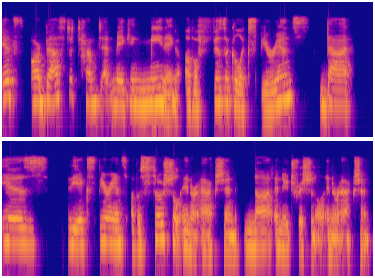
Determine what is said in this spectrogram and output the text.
It's our best attempt at making meaning of a physical experience that is the experience of a social interaction, not a nutritional interaction.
